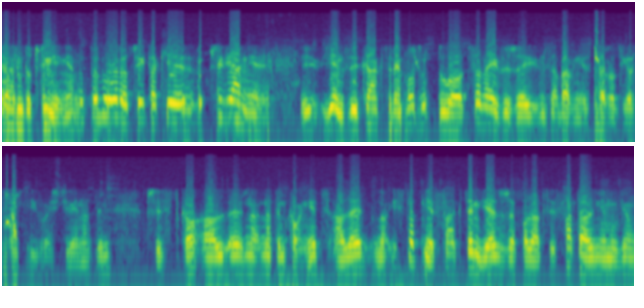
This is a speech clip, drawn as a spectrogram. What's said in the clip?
miałem do czynienia, no to było raczej takie wykrzywianie y, języka, które można było co najwyżej zabawnie zparodizować i właściwie na tym wszystko, ale na, na tym koniec, ale no istotnie faktem jest, że Polacy fatalnie mówią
